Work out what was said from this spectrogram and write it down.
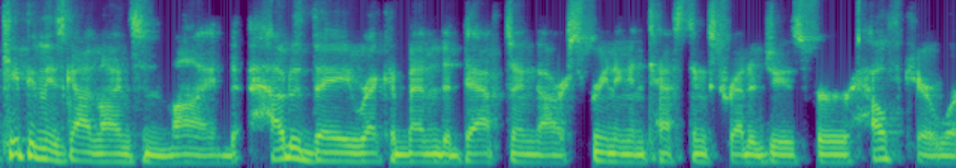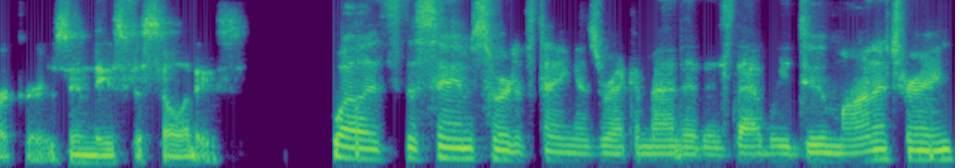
Keeping these guidelines in mind, how do they recommend adapting our screening and testing strategies for healthcare workers in these facilities? Well, it's the same sort of thing as recommended is that we do monitoring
